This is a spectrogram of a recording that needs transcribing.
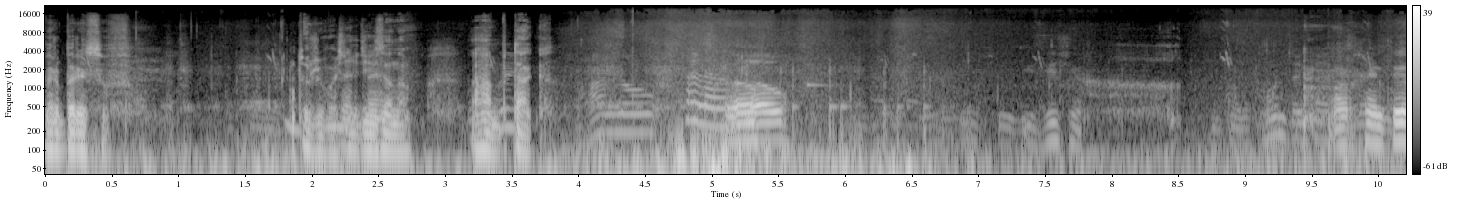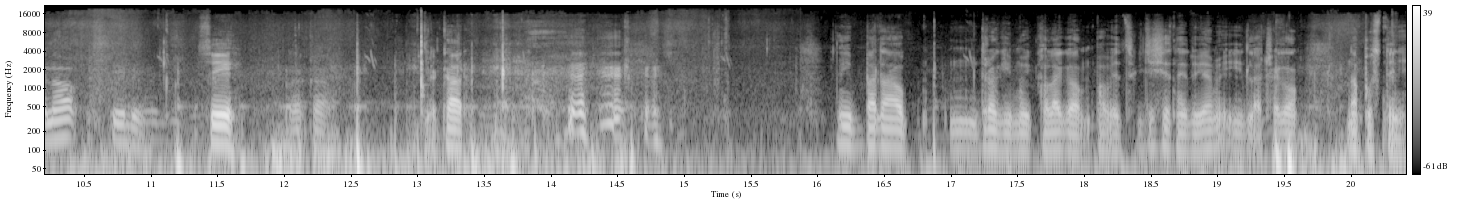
berberysów, którzy właśnie gdzieś za mną. Aha, tak. Hello. Argentino, Chile. Si. Dakar. I Barnał, m, drogi mój kolego, powiedz, gdzie się znajdujemy i dlaczego na pustyni?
